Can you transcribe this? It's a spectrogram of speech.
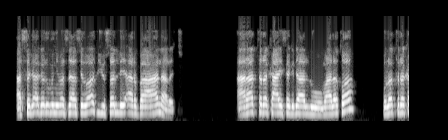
አሰጋገዱ ምን ይመስላል ሲሏት ይሰሊ 40 አለች አራት ረካ ይሰግዳሉ ማለቷ ሁለት ረካ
